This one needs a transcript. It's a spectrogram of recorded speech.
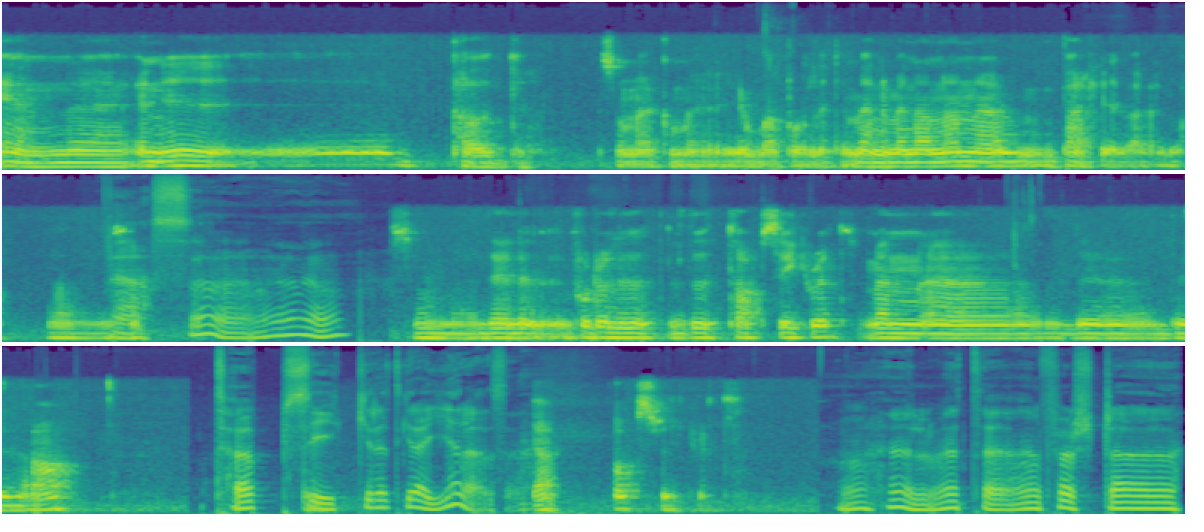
en, eh, en ny eh, podd som jag kommer jobba på lite, men med en annan eh, parklivare då. Eh, så- Jaså, ja, ja, ja. Som, eh, det är fortfarande lite, lite top secret, men eh, det, det, ja, Top secret grejer alltså. top secret. Ja, helvete. En första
